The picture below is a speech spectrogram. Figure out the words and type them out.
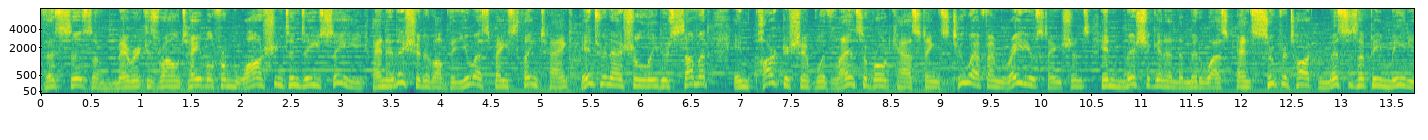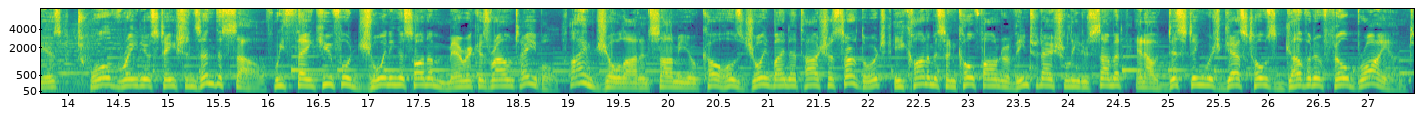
This is America's Roundtable from Washington, D.C., an initiative of the U.S. based think tank International Leaders Summit in partnership with Lanser Broadcasting's two FM radio stations in Michigan and the Midwest and Supertalk Mississippi Media's 12 radio stations in the South. We thank you for joining us on America's Roundtable. I'm Joel Samy, your co host, joined by Natasha Srdoc, economist and co founder of the International Leaders Summit, and our distinguished guest host, Governor Phil Bryant.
